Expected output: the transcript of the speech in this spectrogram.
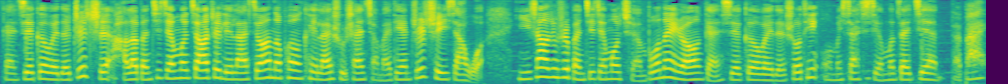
感谢各位的支持。好了，本期节目就到这里啦，希望的朋友可以来蜀山小卖店支持一下我。以上就是本期节目全部内容，感谢各位的收听，我们下期节目再见，拜拜。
